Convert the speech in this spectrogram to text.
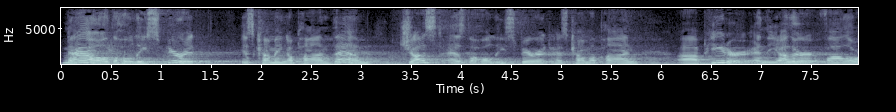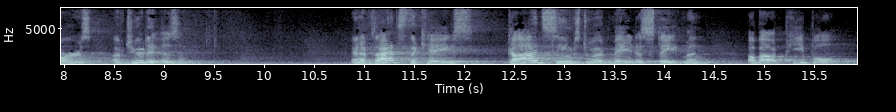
Now the Holy Spirit is coming upon them just as the Holy Spirit has come upon uh, Peter and the other followers of Judaism. And if that's the case, God seems to have made a statement about people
